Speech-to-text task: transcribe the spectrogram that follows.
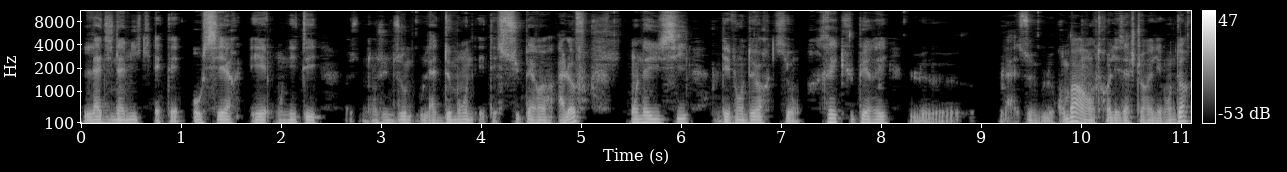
la dynamique était haussière et on était dans une zone où la demande était supérieure à l'offre. On a ici des vendeurs qui ont récupéré le, le combat entre les acheteurs et les vendeurs,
